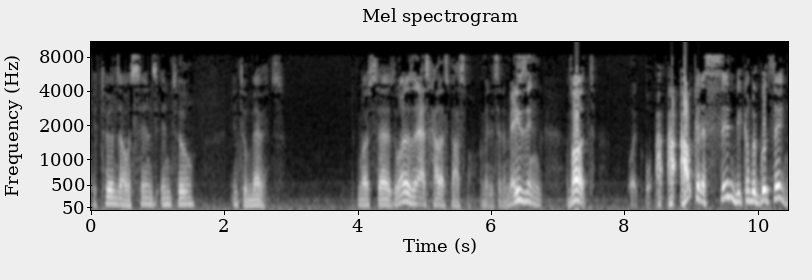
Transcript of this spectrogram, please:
It turns our sins into into merits. The Gemara says, the one doesn't ask how that's possible. I mean, it's an amazing vot. How, how can a sin become a good thing?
